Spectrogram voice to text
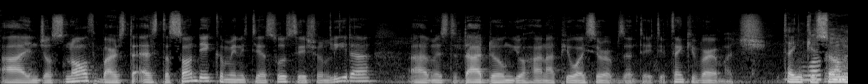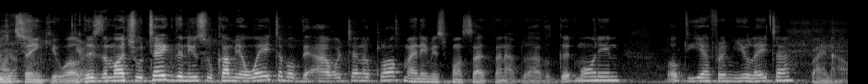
uh, in Jos North, Barrister Esther Sunday, Community Association leader, uh, Mr. Dadong Johanna, PYC representative. Thank you very much. Thank you so much. Thank you. Well, this is the much we'll take. The news will come your way top of the hour, 10 o'clock. My name is Sponsor Van Abdul. Have a good morning. Hope to hear from you later. Bye now.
